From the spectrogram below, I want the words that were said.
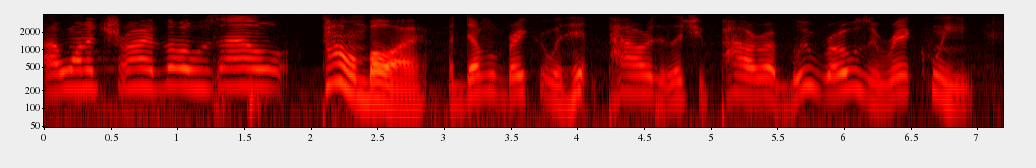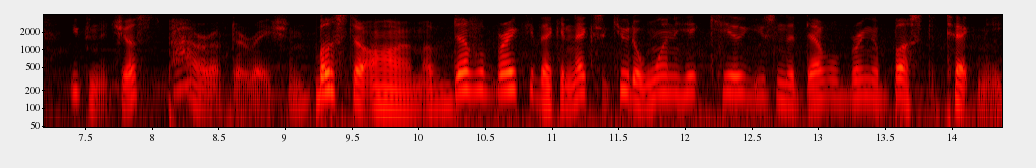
I want to try those out. Tomboy, a devil breaker with hit power that lets you power up Blue Rose and Red Queen. You can adjust the power up duration. Buster Arm, a devil breaker that can execute a one-hit kill using the Devil Bringer Buster technique.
